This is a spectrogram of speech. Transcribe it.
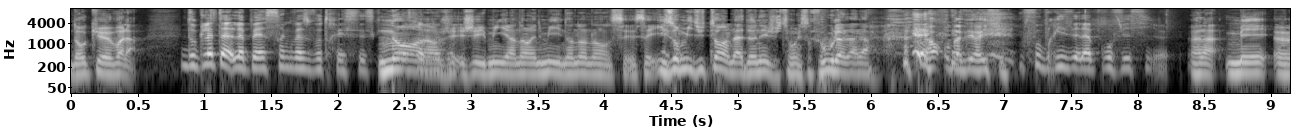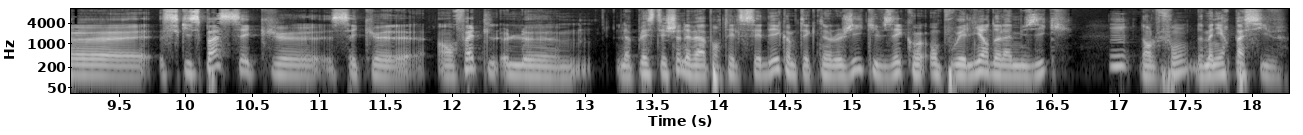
Donc euh, voilà. Donc là, la PS5 va se voter. C'est ce que Non, non, j'ai mis un an et demi. Non, non, non. ils ont mis du temps à la donner justement. Ils se sont fait oulala. Là, là, là. on va vérifier. Il faut briser la prophétie. Voilà. Mais euh, ce qui se passe, c'est que, c'est que, en fait, le, la PlayStation avait apporté le CD comme technologie qui faisait qu'on pouvait lire de la musique Mm. dans le fond de manière passive.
